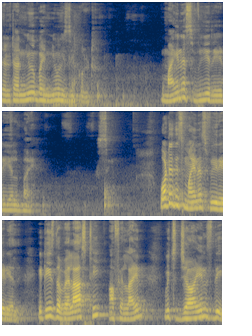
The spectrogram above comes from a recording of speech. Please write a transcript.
delta nu by nu is equal to minus v radial by c what is this minus v radial it is the velocity of a line which joins the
